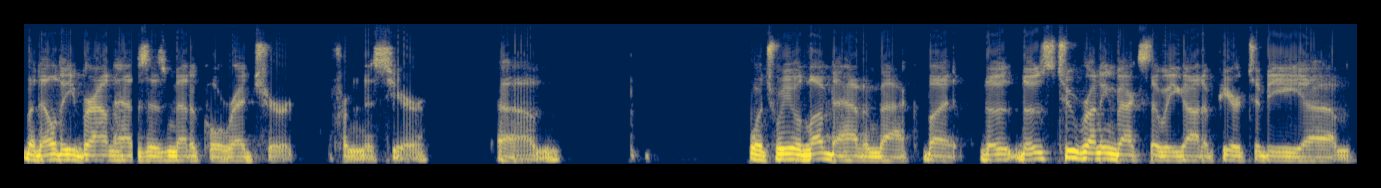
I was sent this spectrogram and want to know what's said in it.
but LD Brown has his medical red shirt from this year, um, which we would love to have him back. But th- those two running backs that we got appear to be um,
